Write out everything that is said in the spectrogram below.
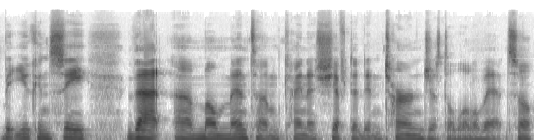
but you can see that uh, momentum kind of shifted and turned just a little bit. So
